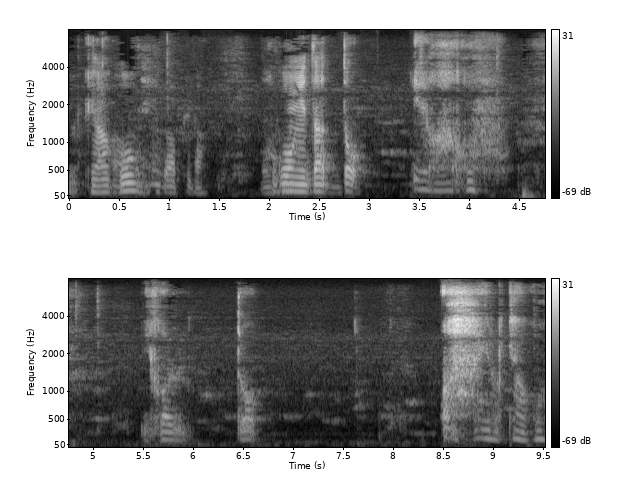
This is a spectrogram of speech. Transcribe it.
이렇게 아, 하고 손도 아프다. 허공에다 또 이거 하고 이걸 또 아, 이렇게 하고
